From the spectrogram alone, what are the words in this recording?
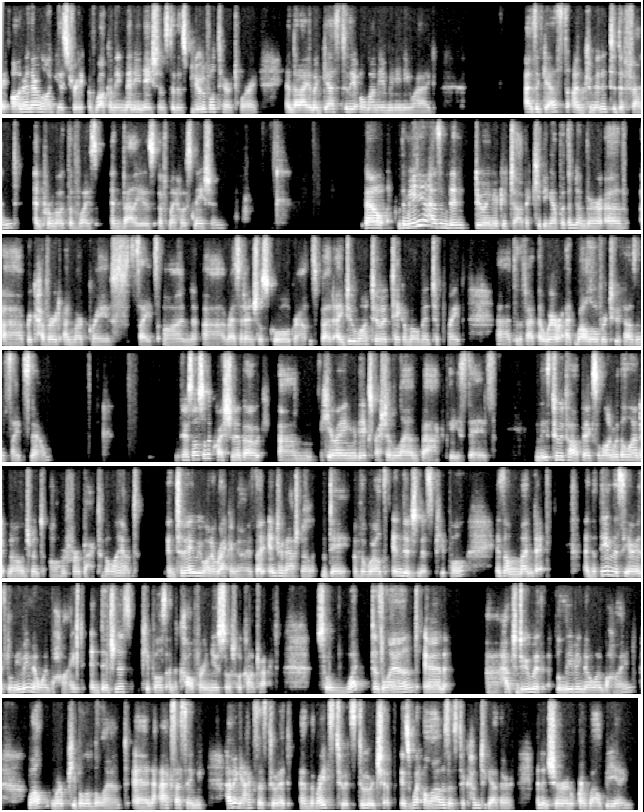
I honor their long history of welcoming many nations to this beautiful territory and that I am a guest to the Omani Niwag. As a guest, I'm committed to defend and promote the voice and values of my host nation. Now, the media hasn't been doing a good job at keeping up with the number of uh, recovered unmarked graves sites on uh, residential school grounds, but I do want to take a moment to point uh, to the fact that we're at well over 2,000 sites now. There's also the question about um, hearing the expression land back these days. And these two topics, along with the land acknowledgement, all refer back to the land. And today we want to recognize that International Day of the World's Indigenous People is on Monday. And the theme this year is Leaving No One Behind, Indigenous Peoples and the Call for a New Social Contract. So what does land and uh, have to do with leaving no one behind? Well, we're people of the land and accessing, having access to it and the rights to its stewardship is what allows us to come together and ensure our well-being.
